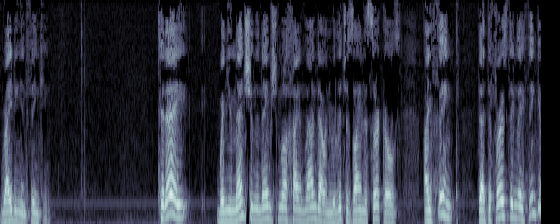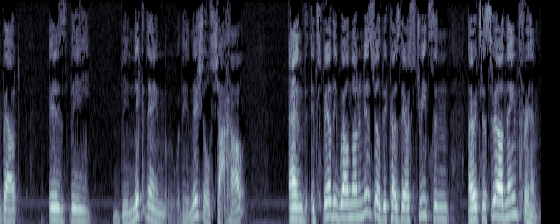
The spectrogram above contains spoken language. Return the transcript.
writing and thinking. Today, when you mention the name Shmuel Chaim Landau in religious Zionist circles, I think that the first thing they think about is the the nickname, the initial Shachal, and it's fairly well known in Israel because there are streets in Eretz Israel named for him.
